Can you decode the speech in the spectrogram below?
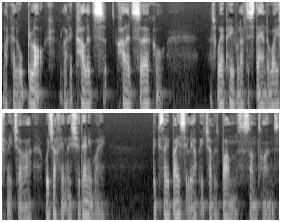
like a little block, like a coloured coloured circle. That's where people have to stand away from each other, which I think they should anyway, because they basically up each other's bums sometimes,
